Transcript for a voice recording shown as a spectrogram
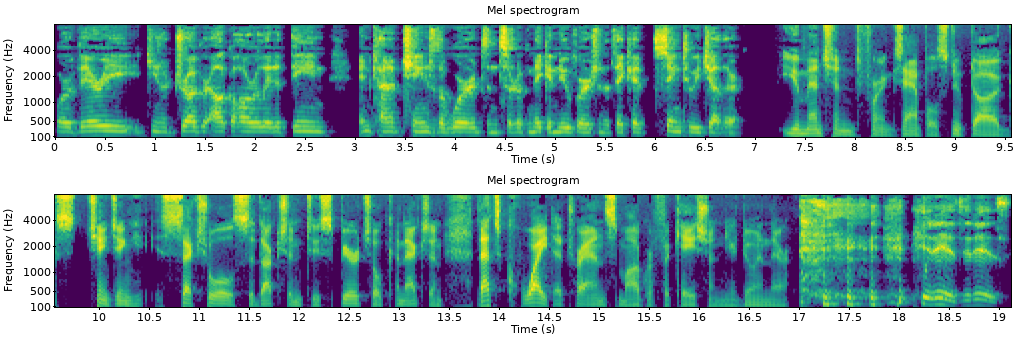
or very you know drug or alcohol related theme and kind of change the words and sort of make a new version that they could sing to each other. You mentioned, for example, Snoop Dogg's changing sexual seduction to spiritual connection. That's quite a transmogrification you're doing there. it is. It is.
